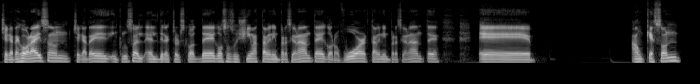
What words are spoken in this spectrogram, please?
Checate Horizon, checate incluso el, director Scott de Gozo Tsushima está bien impresionante, God of War está bien impresionante. Eh, aunque son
